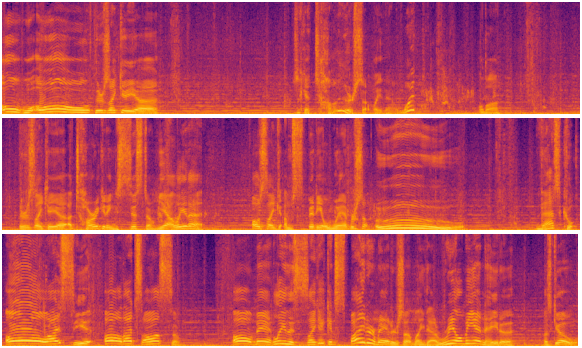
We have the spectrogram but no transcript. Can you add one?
Oh, oh, there's like a, uh... There's like a tongue or something like that. What? Hold on. There's like a, uh, a targeting system. Yeah, look at that. Oh, it's like I'm spinning a web or something. Ooh. That's cool. Oh, I see it. Oh, that's awesome. Oh, man, look at this. It's like I can Spider-Man or something like that. Reel me in. Let's go.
